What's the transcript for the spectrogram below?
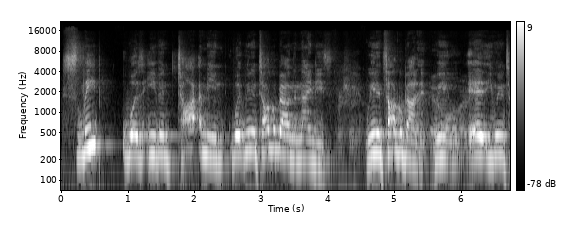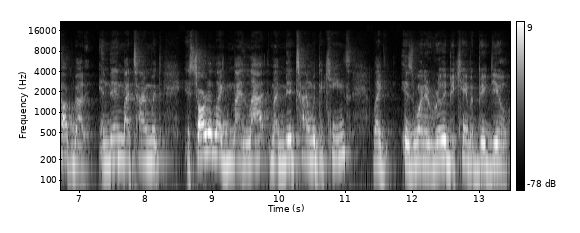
Sleep was even taught. I mean, we, we didn't talk about in the 90s. Sure. We didn't talk about it. Yeah, we, right. it, we didn't talk about it. And then my time with, it started like my lat, my mid time with the Kings, like is when it really became a big deal.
